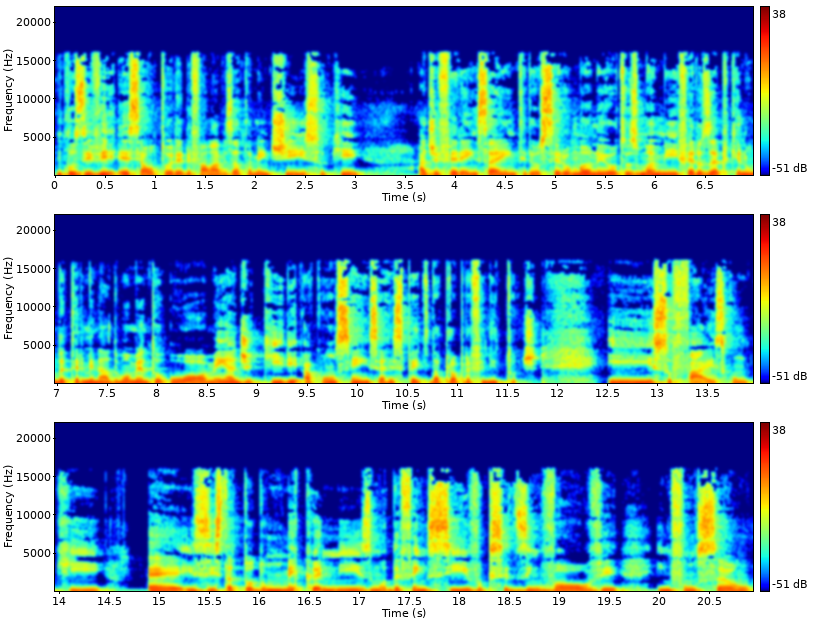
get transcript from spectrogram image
Inclusive, esse autor ele falava exatamente isso, que a diferença entre o ser humano e outros mamíferos é porque, num determinado momento, o homem adquire a consciência a respeito da própria finitude e isso faz com que é, exista todo um mecanismo defensivo que se desenvolve em função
